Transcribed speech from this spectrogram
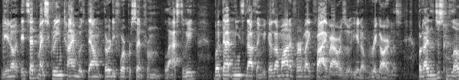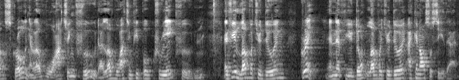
You know, it said my screen time was down 34% from last week, but that means nothing because I'm on it for like five hours. You know, regardless. But I just love scrolling. I love watching food. I love watching people create food. And if you love what you're doing, great. And if you don't love what you're doing, I can also see that.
